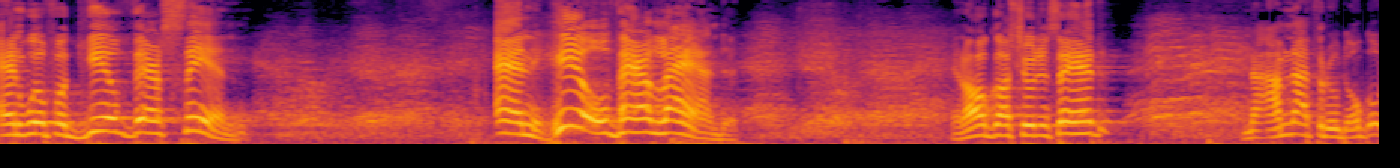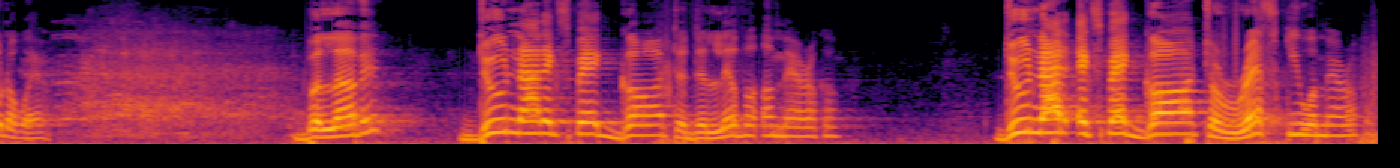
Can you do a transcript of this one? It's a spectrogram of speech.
and will forgive their sin and heal their land. And all God's children said, Now I'm not through, don't go nowhere. Beloved, do not expect God to deliver America do not expect God to rescue America.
